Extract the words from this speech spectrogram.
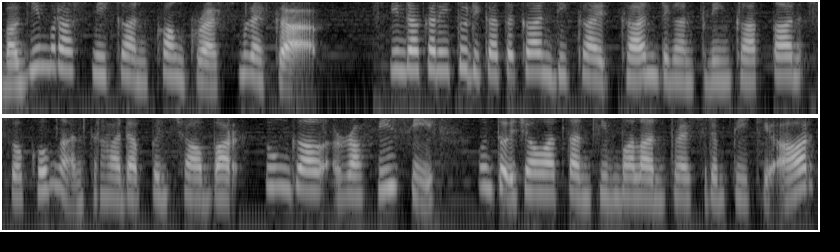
bagi merasmikan kongres mereka. Tindakan itu dikatakan dikaitkan dengan peningkatan sokongan terhadap pencabar tunggal Rafizi untuk jawatan timbalan Presiden PKR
